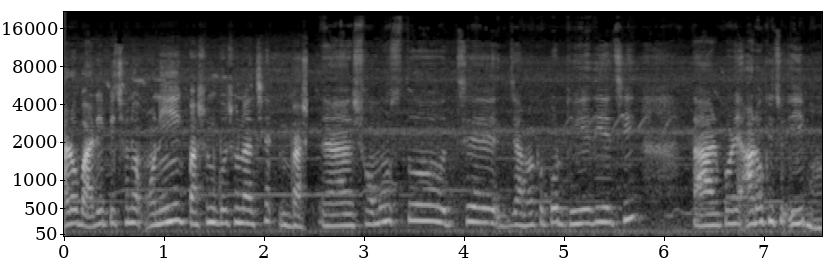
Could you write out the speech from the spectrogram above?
আরও বাড়ির পিছনে অনেক বাসন কোসন আছে সমস্ত হচ্ছে জামা কাপড় ধুয়ে দিয়েছি। তারপরে আরও কিছু এই মা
